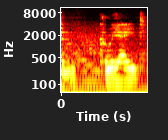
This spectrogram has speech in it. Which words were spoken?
imagine, create,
